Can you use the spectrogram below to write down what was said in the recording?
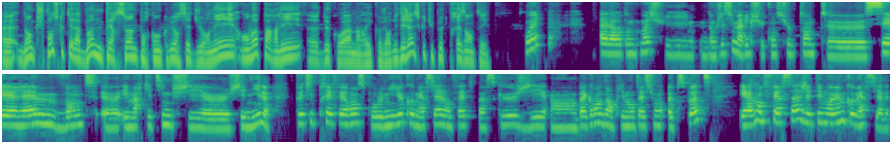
Euh, donc, je pense que tu es la bonne personne pour conclure cette journée. On va parler euh, de quoi, Marik, aujourd'hui? Déjà, est-ce que tu peux te présenter? Oui. Alors, donc moi, je suis donc je suis Marie, je suis consultante euh, CRM, vente et marketing chez chez Nil. Petite préférence pour le milieu commercial en fait parce que j'ai un background d'implémentation HubSpot et avant de faire ça, j'étais moi-même commerciale.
